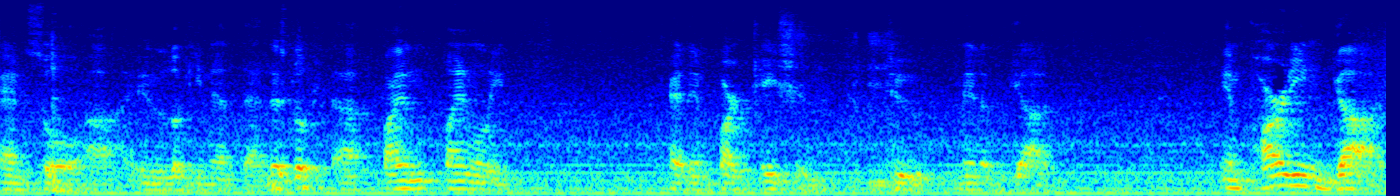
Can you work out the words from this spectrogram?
And so, uh, in looking at that, let's look uh, fin- finally an impartation to men of God. Imparting God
